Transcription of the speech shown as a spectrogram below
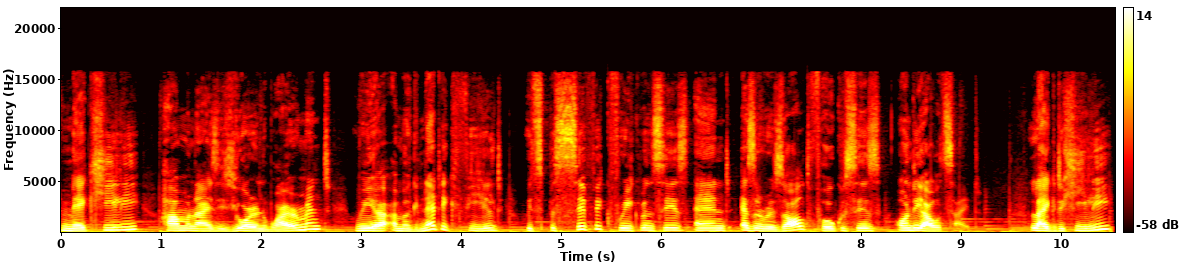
MagHealy harmonizes your environment via a magnetic field with specific frequencies and, as a result, focuses on the outside. Like the Healy,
